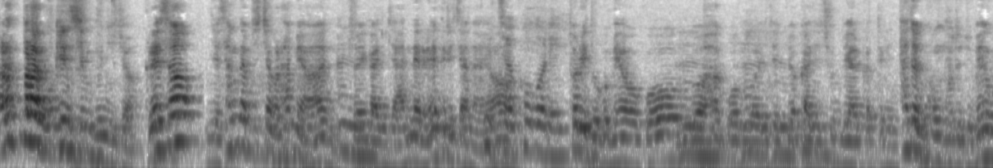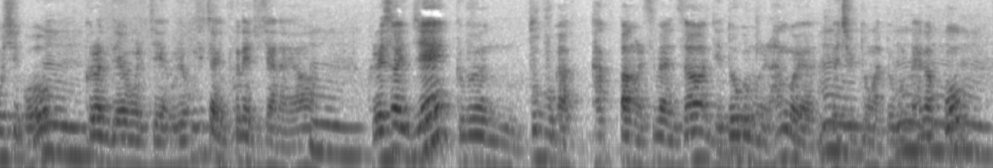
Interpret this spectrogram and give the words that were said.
빠락빠락 우기신 분이죠. 그래서 이제 상담 신청을 하면 음. 저희가 이제 안내를 해드리잖아요. 그렇죠 코골이. 소리 녹음해오고 음, 뭐 하고 뭐 음, 이제 음. 몇 가지 준비할 것들이 사전 공부도 좀 해오시고 음. 그런 내용을 이제 우리 홍 실장이 보내주잖아요. 음. 그래서 이제 그분 부부가 각방을 쓰면서 이제 녹음을 한 거예요. 음. 며칠 동안 음, 녹음해갖고 음,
